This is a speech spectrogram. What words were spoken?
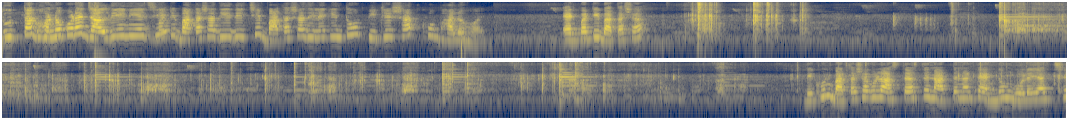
দুধটা ঘন করে জাল দিয়ে নিয়েছি। একটি বাতাসা দিয়ে দিচ্ছি। বাতাসা দিলে কিন্তু পিঠের স্বাদ খুব ভালো হয়। এক বাটি বাতাসা। দেখুন, বাতাসাগুলো আস্তে আস্তে নাড়তে নাড়তে একদম গলে যাচ্ছে।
